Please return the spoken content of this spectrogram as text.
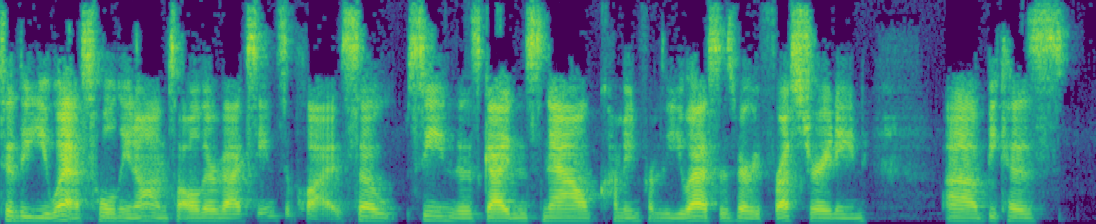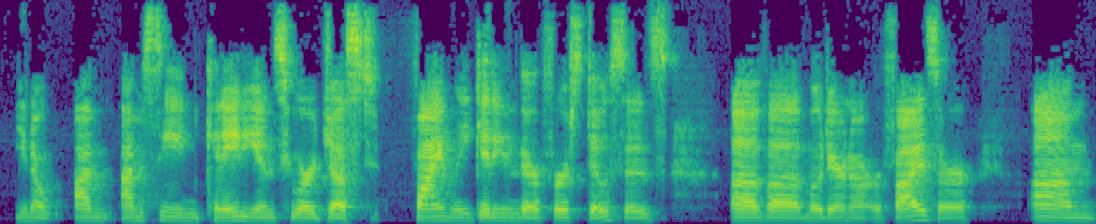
to the US holding on to all their vaccine supplies. So seeing this guidance now coming from the US is very frustrating uh, because you know I'm I'm seeing Canadians who are just finally getting their first doses of uh, Moderna or Pfizer um,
